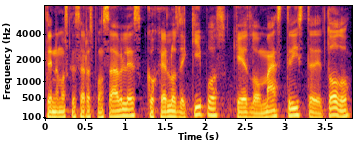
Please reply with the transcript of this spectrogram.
tenemos que ser responsables, coger los equipos, que es lo más triste de todo,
